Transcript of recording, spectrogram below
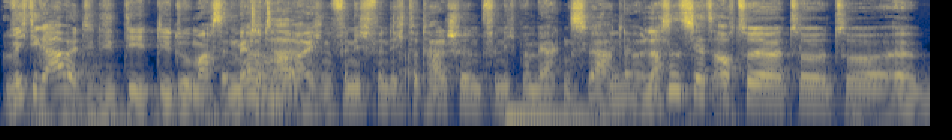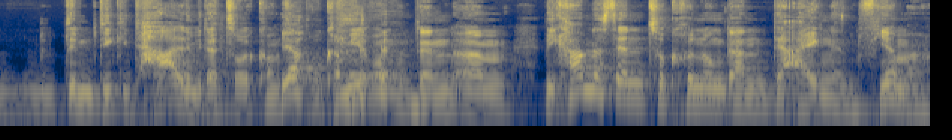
Wichtige Arbeit, die, die, die du machst in mehreren total. Bereichen, finde ich, finde ich total schön, finde ich bemerkenswert. Lass uns jetzt auch zu, zu, zu äh, dem Digitalen wieder zurückkommen, ja. zur Programmierung. denn ähm, wie kam das denn zur Gründung dann der eigenen Firma?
